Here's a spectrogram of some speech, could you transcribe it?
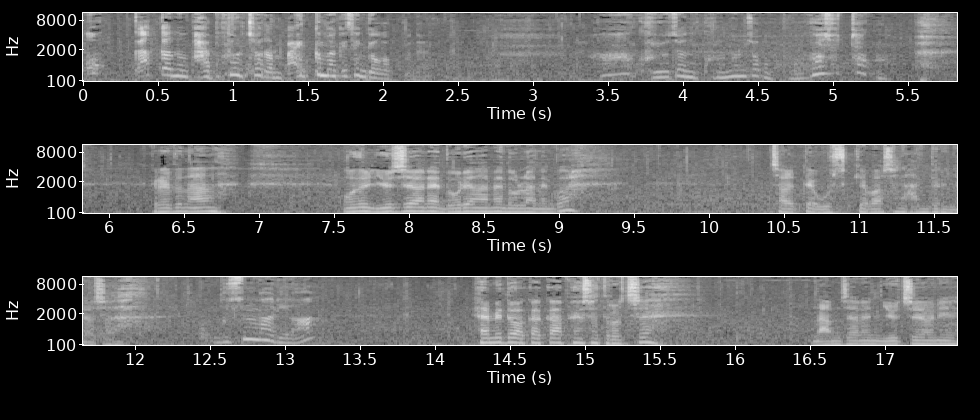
꼭 깎아놓은 밥톨처럼 말끔하게 생겨갖고는. 아, 그 여자는 그런 남자가 뭐가 좋다고. 그래도 난 오늘 유지연의 노련함에 놀라는 걸 절대 우습게 봐선 안 되는 여자야. 무슨 말이야? 혜미도 아까 카페에서 들었지? 남자는 유재현이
